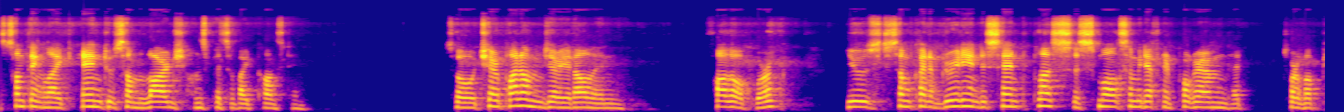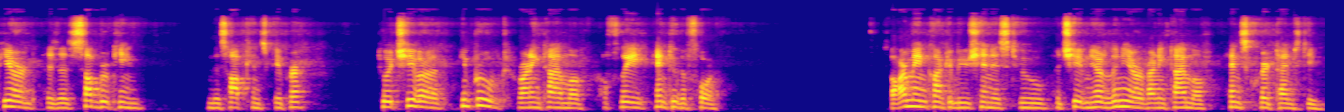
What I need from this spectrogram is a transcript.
something like n to some large unspecified constant. So Cherapanamjeri et al. in follow-up work used some kind of gradient descent plus a small semi-definite program that sort of appeared as a subroutine in this Hopkins paper to achieve an improved running time of roughly n to the fourth. So our main contribution is to achieve near linear running time of n squared times d.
